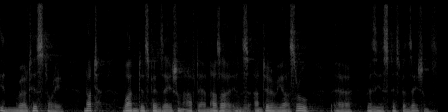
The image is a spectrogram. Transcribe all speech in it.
in world history, not one dispensation after another ins- until we are through uh, with these dispensations.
